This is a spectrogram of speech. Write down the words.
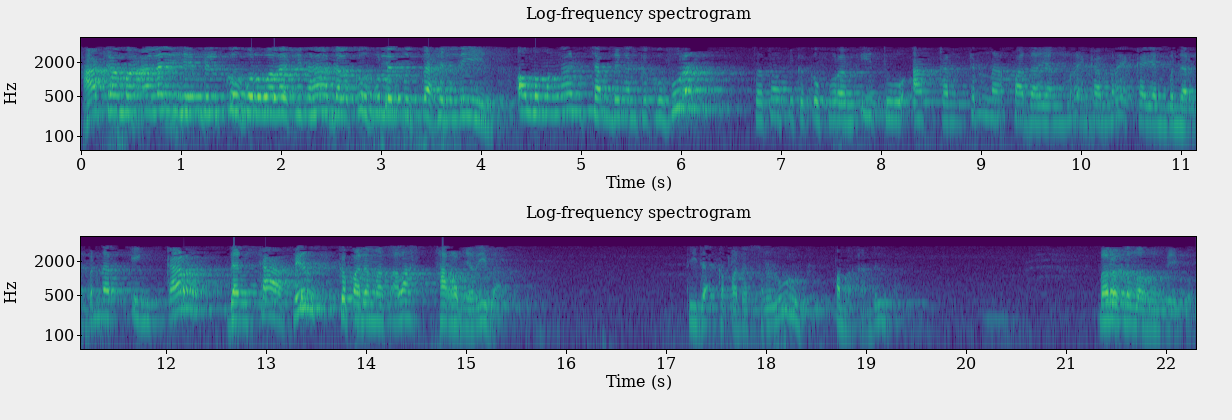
Hakama alaihim bil kufur walakin hadal kufur lil mustahillin. Allah mengancam dengan kekufuran tetapi kekufuran itu akan kena pada yang mereka-mereka yang benar-benar ingkar dan kafir kepada masalah haramnya riba. Tidak kepada seluruh pemakan riba. Barakallahu fikum.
